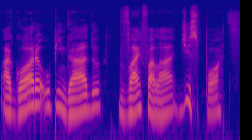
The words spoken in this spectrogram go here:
Agora o Pingado vai falar de esportes.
